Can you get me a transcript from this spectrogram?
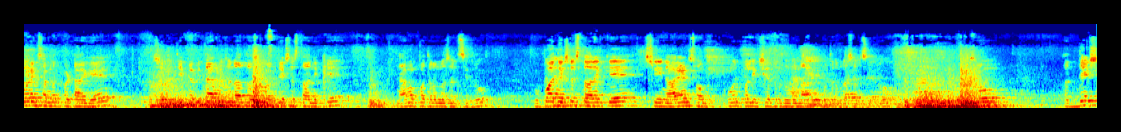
ಚುನಾವಣೆಗೆ ಸಂಬಂಧಪಟ್ಟ ಹಾಗೆ ಶ್ರೀಮತಿ ಕವಿತಾ ಮಂಜುನಾಥ್ ಅವರು ಅಧ್ಯಕ್ಷ ಸ್ಥಾನಕ್ಕೆ ನಾಮಪತ್ರವನ್ನು ಸಲ್ಲಿಸಿದರು. ಉಪಾಧ್ಯಕ್ಷ ಸ್ಥಾನಕ್ಕೆ ಶ್ರೀ ನಾರಾಯಣ ಸ್ವಾಮಿ ಕೋರ್ಪಲ್ಲಿ ಕ್ಷೇತ್ರದವರು ನಾಮಪತ್ರವನ್ನು ಸಲ್ಲಿಸಿದರು. ಸೊ ಅಧ್ಯಕ್ಷ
